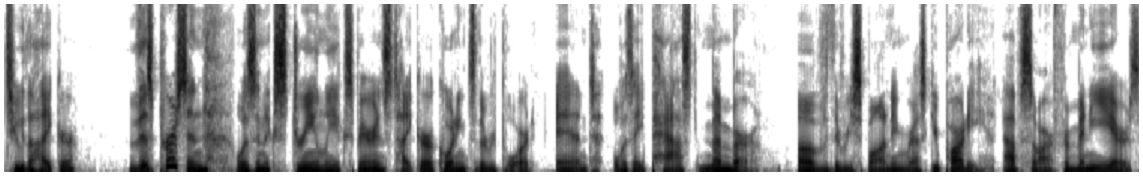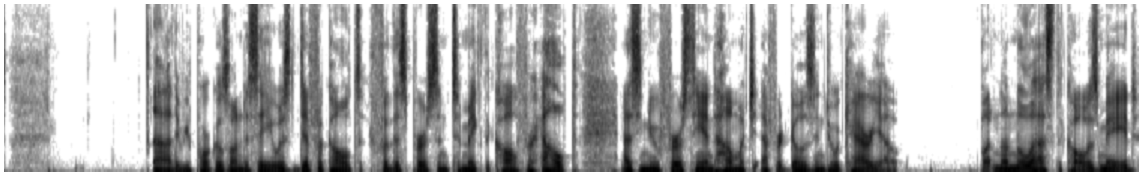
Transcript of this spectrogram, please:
to the hiker. This person was an extremely experienced hiker, according to the report, and was a past member of the responding rescue party, AVSAR, for many years. Uh, the report goes on to say it was difficult for this person to make the call for help as he knew firsthand how much effort goes into a carryout. But nonetheless, the call was made.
